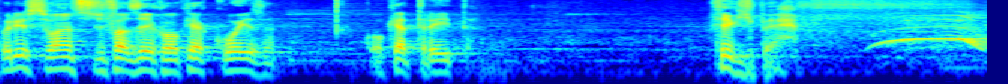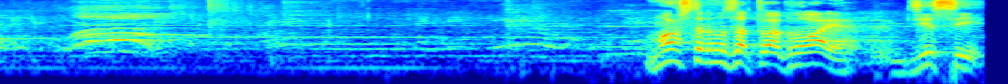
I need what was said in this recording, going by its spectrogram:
Por isso, antes de fazer qualquer coisa, qualquer treita, fique de pé. Mostra-nos a tua glória, disse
